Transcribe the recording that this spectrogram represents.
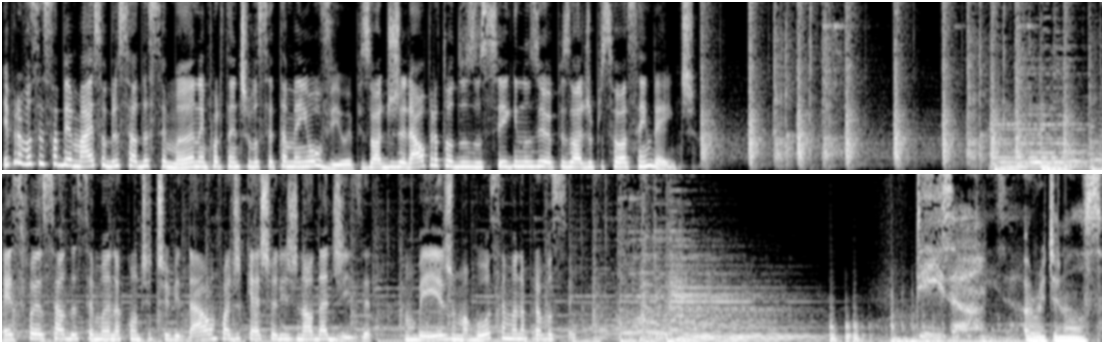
E para você saber mais sobre o céu da semana, é importante você também ouvir o episódio geral para todos os signos e o episódio para o seu ascendente. Esse foi o Céu da Semana com Titividade, um podcast original da Deezer. Um beijo, uma boa semana para você. Deezer. Originals.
